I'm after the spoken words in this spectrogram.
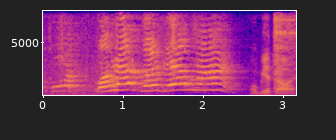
của em này. Cô biết rồi.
